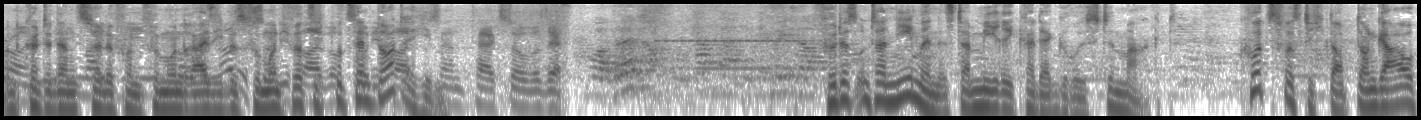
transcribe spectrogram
und könnte dann Zölle von 35 bis 45 Prozent dort erheben. Für das Unternehmen ist Amerika der größte Markt. Kurzfristig, glaubt Don Gao,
